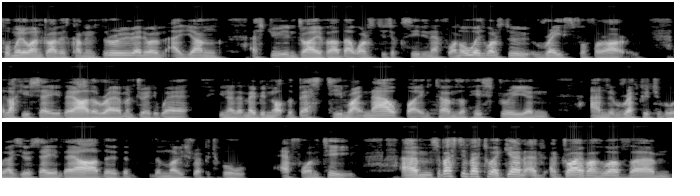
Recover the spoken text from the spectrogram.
Formula One drivers coming through, anyone a young astute driver that wants to succeed in F1 always wants to race for Ferrari. And like you say, they are the Real Madrid, where you know they're maybe not the best team right now, but in terms of history and and reputable, as you were saying, they are the the, the most reputable F1 team. Um, Sebastian Vettel again, a, a driver who I've um,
